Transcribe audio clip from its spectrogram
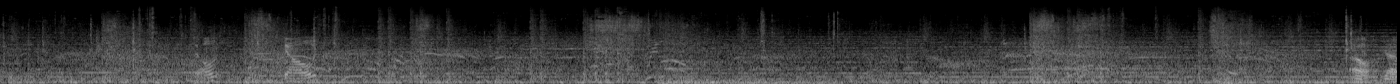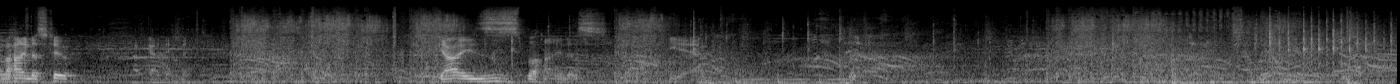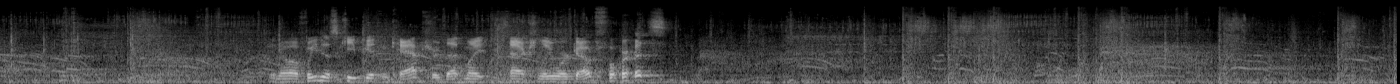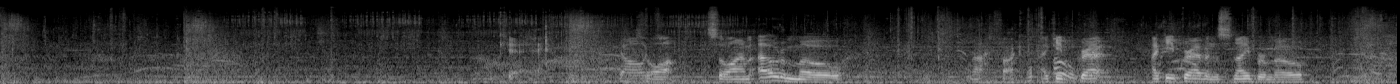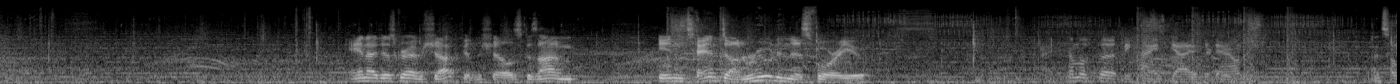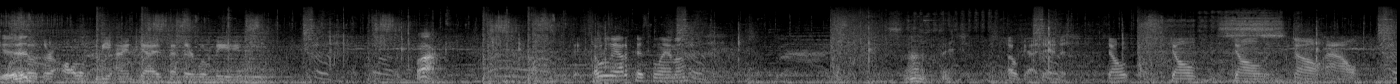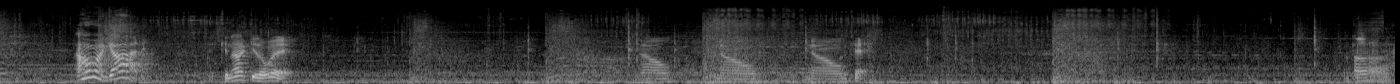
Behind us too. Guys behind us. Yeah. You know, if we just keep getting captured, that might actually work out for us. Okay. Don't. So, I- so I'm out of mo. Ah, fuck. I keep Oh, grab. I keep grabbing sniper mo. And I just grabbed shotgun shells because I'm intent on ruining this for you. Alright, some of the behind guys are down. That's Hopefully good. those are all of the behind guys that there will be. Fuck. Okay, totally out of pistol ammo. Son of a bitch. Oh god damn it. Don't, don't, don't, no, ow. Oh my god! I cannot get away. No, no, no. Okay. Ugh.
